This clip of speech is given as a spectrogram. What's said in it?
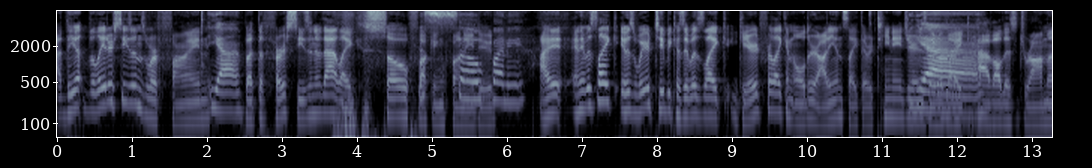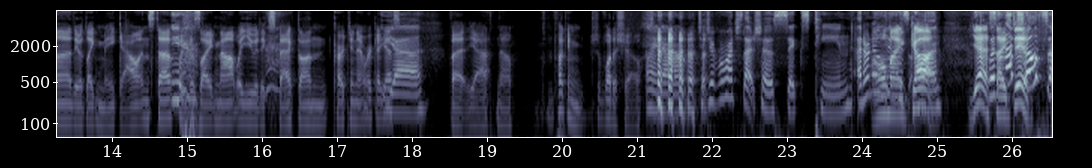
uh, the the later seasons were fine. Yeah. But the first season of that, like, so fucking funny, so dude. funny. I and it was like it was weird too because it was like geared for like an older audience. Like they were teenagers. Yeah. They would like have all this drama. They would like make out and stuff, which is like not what you would expect on Cartoon Network, I guess. Yeah, But yeah, no, fucking what a show. I know. Did you ever watch that show Sixteen? I don't know. oh my god! on. Yes, Wasn't I that did. show so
